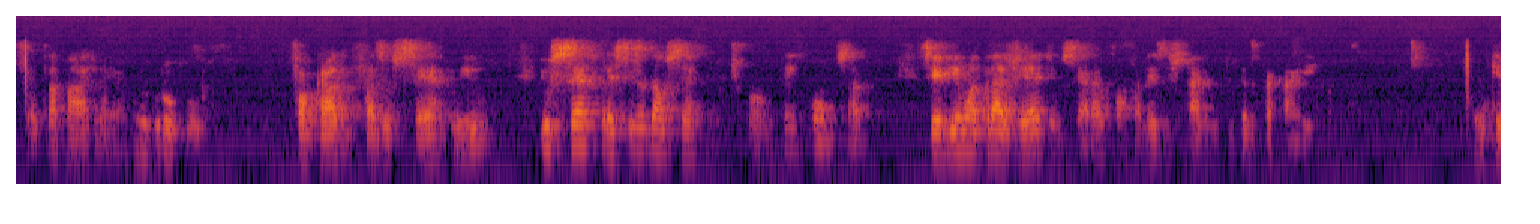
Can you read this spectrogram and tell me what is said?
Isso é trabalho, é um grupo focado para fazer o certo e o, e o certo precisa dar o certo no futebol, não tem como, sabe? Seria uma tragédia o Ceará e o Fortaleza estarem brigando para cair. O que,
